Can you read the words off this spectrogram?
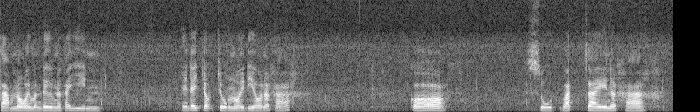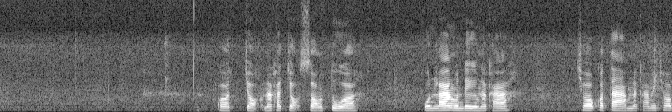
สามนอยเหมือนเดิมนะคะ ยินไม่ได้เจาะจงนอยเดียวนะคะ ก็สูตรวัดใจนะคะ ก็เจาะนะคะ เจาะสองตัวบนล่างเหมือนเดิมนะคะ ชอบก็ตามนะคะ ไม่ชอบ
